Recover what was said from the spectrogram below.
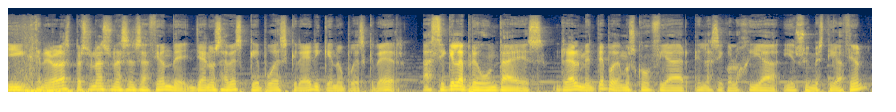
y generó a las personas una sensación de ya no sabes qué puedes creer y qué no puedes creer. Así que la pregunta es, ¿realmente podemos confiar en la psicología y en su investigación?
